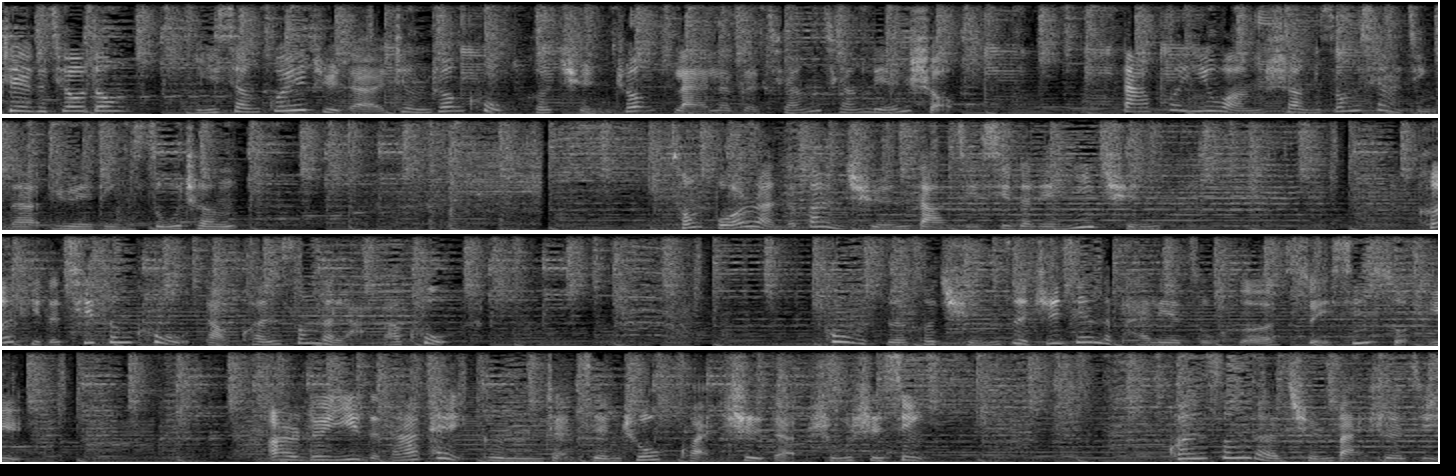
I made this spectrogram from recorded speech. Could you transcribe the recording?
这个秋冬，一向规矩的正装裤和裙装来了个强强联手，打破以往上松下紧的约定俗成。从薄软的半裙到及膝的连衣裙，合体的七分裤到宽松的喇叭裤，裤子和裙子之间的排列组合随心所欲。二对一的搭配更能展现出款式的舒适性。宽松的裙摆设计。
